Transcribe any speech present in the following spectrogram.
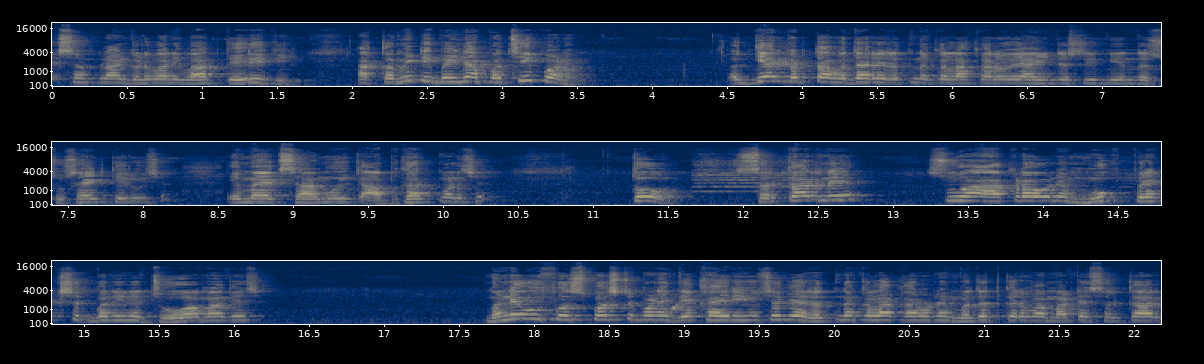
એક્શન પ્લાન ઘડવાની વાત કરી હતી. આ કમિટી બન્યા પછી પણ અગિયાર કરતાં વધારે રત્ન કલાકારોએ આ ઇન્ડસ્ટ્રીની અંદર સુસાઇડ કર્યું છે. એમાં એક સામૂહિક આપઘાત પણ છે. તો સરકારને શું આ આંકડાઓને મૂક પ્રેક્ષક બનીને જોવા માગે છે? મને એવું સ્પષ્ટપણે દેખાઈ રહ્યું છે કે રત્ન કલાકારોને મદદ કરવા માટે સરકાર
